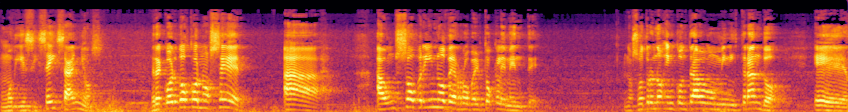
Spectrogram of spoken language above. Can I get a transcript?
como 16 años, recuerdo conocer a, un sobrino de Roberto Clemente. Nosotros nos encontrábamos ministrando eh,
